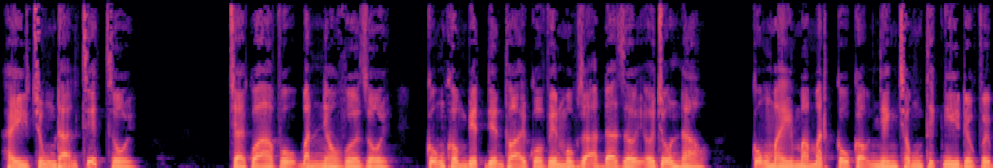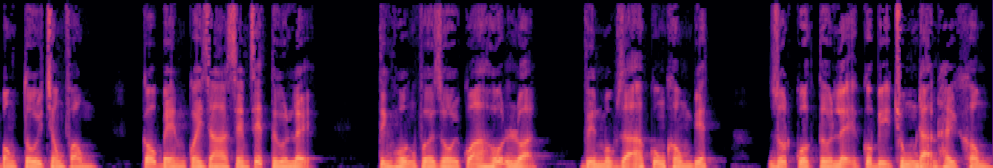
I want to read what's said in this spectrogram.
hay trúng đạn chết rồi. Trải qua vụ bắn nhau vừa rồi, cũng không biết điện thoại của viên mục giã đã rơi ở chỗ nào. Cũng may mà mắt cậu cậu nhanh chóng thích nghi được với bóng tối trong phòng. Cậu bèn quay ra xem xét tử lệ. Tình huống vừa rồi quá hỗn loạn. Viên mục giã cũng không biết rốt cuộc tử lệ có bị trúng đạn hay không.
